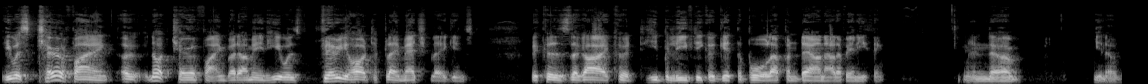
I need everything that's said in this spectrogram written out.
He was terrifying, uh, not terrifying, but I mean, he was very hard to play match play against because the guy could, he believed he could get the ball up and down out of anything. And, um, you know,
